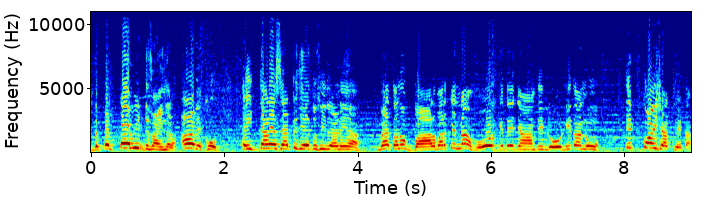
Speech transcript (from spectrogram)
ਦੁਪੱਟਾ ਵੀ ਡਿਜ਼ਾਈਨਰ ਆਹ ਦੇਖੋ ਇਦਾਂ ਦੇ ਸੈੱਟ ਜੇ ਤੁਸੀਂ ਲੈਣੇ ਆ, ਮੈਂ ਤੁਹਾਨੂੰ ਬਾਰ-ਬਾਰ ਕਿੰਨਾ ਹੋਰ ਕਿਤੇ ਜਾਣ ਦੀ ਲੋੜ ਨਹੀਂ ਤੁਹਾਨੂੰ, ਇੱਕੋ ਹੀ ਛੱਤ ਹੇਠਾਂ,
